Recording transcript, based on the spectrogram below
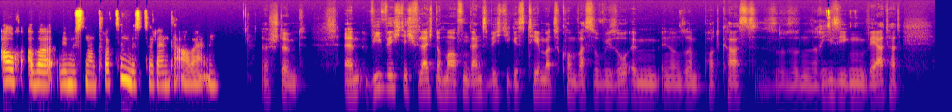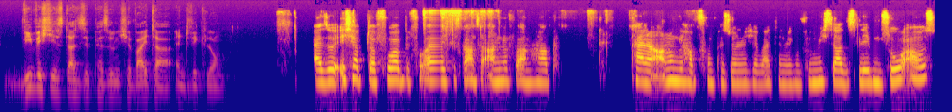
auch, aber wir müssen dann trotzdem bis zur Rente arbeiten. Das stimmt. Ähm, wie wichtig, vielleicht nochmal auf ein ganz wichtiges Thema zu kommen, was sowieso im, in unserem Podcast so, so einen riesigen Wert hat. Wie wichtig ist da diese persönliche Weiterentwicklung? Also ich habe davor, bevor ich das Ganze angefangen habe, keine Ahnung gehabt von persönlicher Weiterentwicklung. Für mich sah das Leben so aus,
